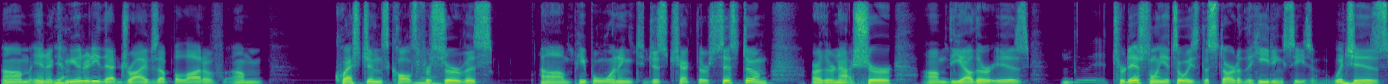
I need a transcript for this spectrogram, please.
um, in a Yeah. community, that drives up a lot of um, questions, calls for service, um, people wanting to just check their system or they're not sure. Um, the other is traditionally it's always the start of the heating season, which Mm-hmm. is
